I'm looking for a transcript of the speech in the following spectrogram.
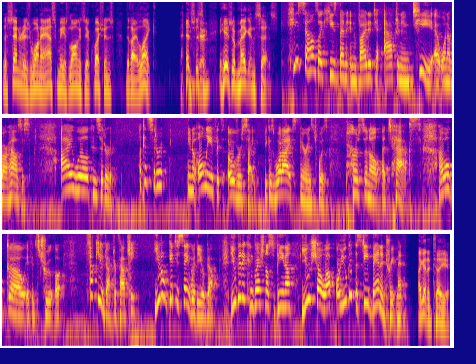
the senators want to ask me as long as they're questions that I like. That's just, here's what Megyn says. He sounds like he's been invited to afternoon tea at one of our houses. I will consider it. I'll consider it. You know, only if it's oversight, because what I experienced was personal attacks. I will go if it's true. Oh, fuck you, Dr. Fauci. You don't get to say whether you go. You get a congressional subpoena, you show up, or you get the Steve Bannon treatment. I got to tell you,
